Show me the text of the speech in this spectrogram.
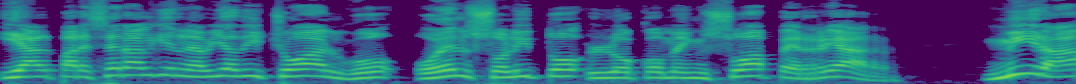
y al parecer alguien le había dicho algo o él solito lo comenzó a perrear. Mira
